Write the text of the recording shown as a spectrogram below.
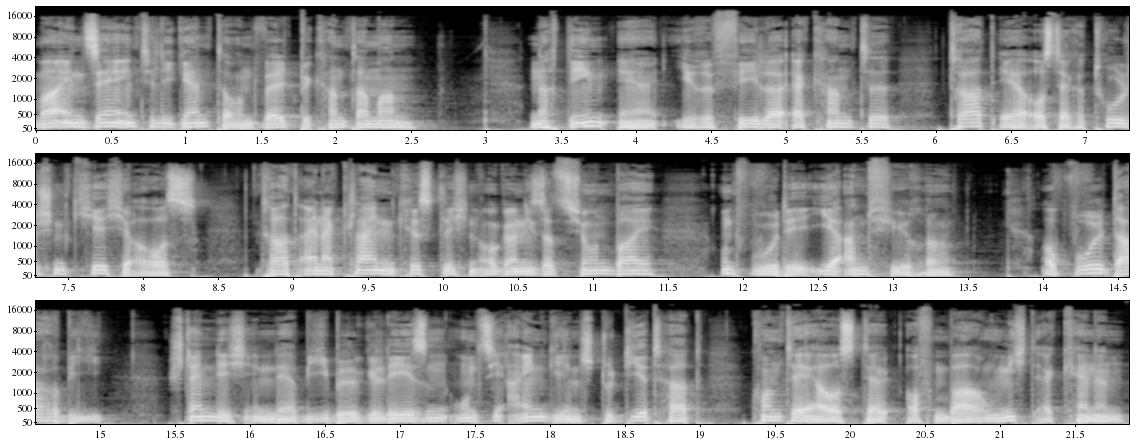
war ein sehr intelligenter und weltbekannter Mann. Nachdem er ihre Fehler erkannte, trat er aus der katholischen Kirche aus trat einer kleinen christlichen Organisation bei und wurde ihr Anführer. Obwohl Darby ständig in der Bibel gelesen und sie eingehend studiert hat, konnte er aus der Offenbarung nicht erkennen,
